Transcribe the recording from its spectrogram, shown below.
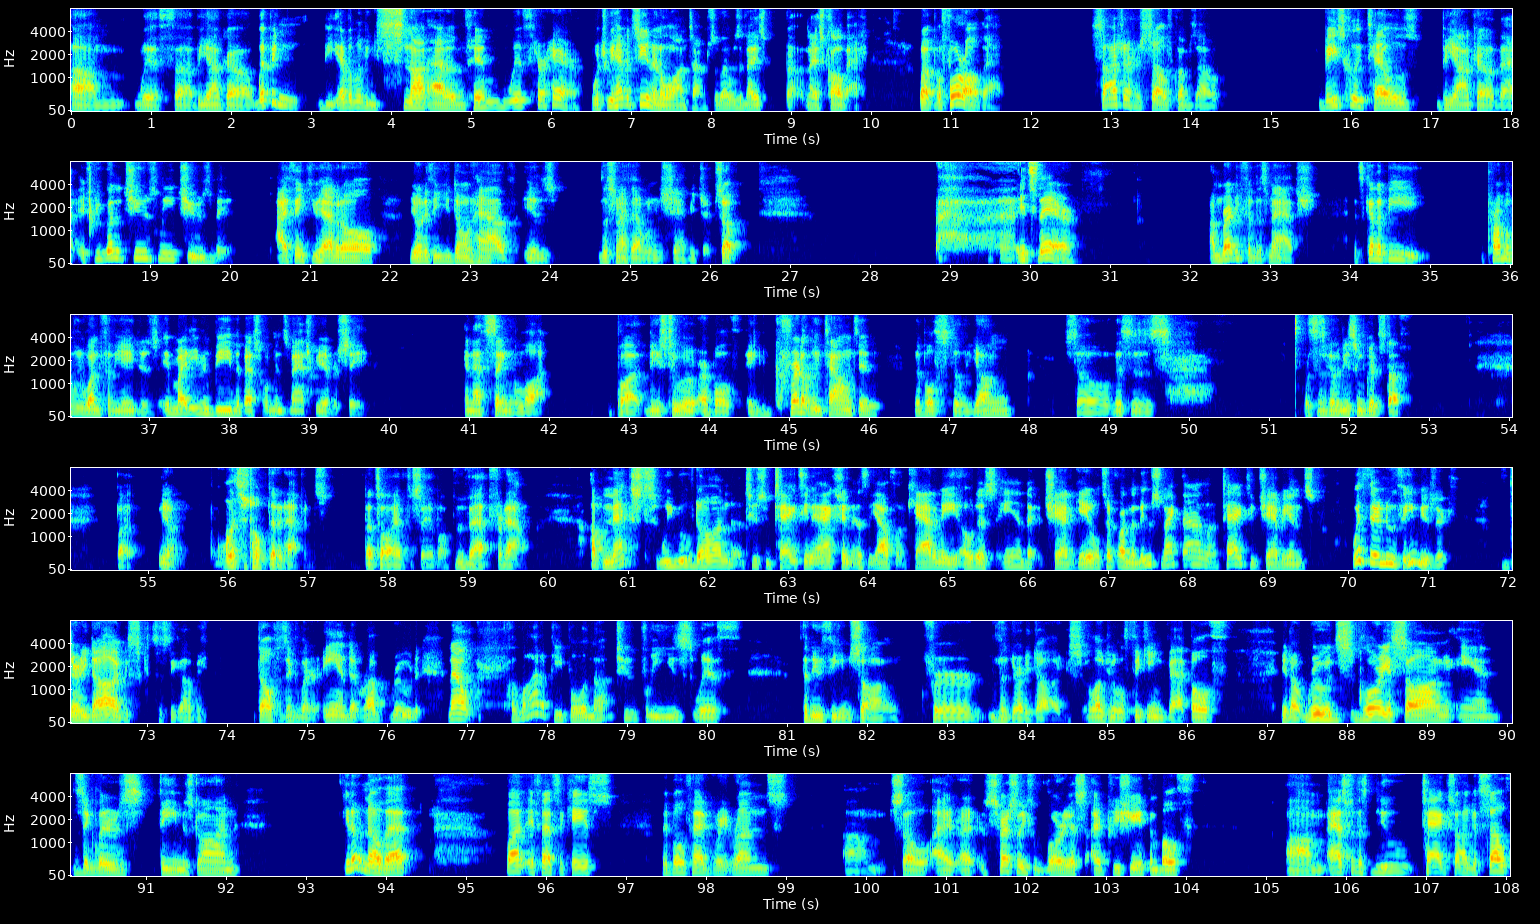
um, with uh, Bianca whipping the ever living snot out of him with her hair, which we haven't seen in a long time. So that was a nice, uh, nice callback. But before all that, Sasha herself comes out, basically tells Bianca that if you're going to choose me, choose me. I think you have it all. The only thing you don't have is the SmackDown Women's Championship. So it's there. I'm ready for this match. It's going to be probably one for the ages. It might even be the best women's match we ever see. And that's saying a lot. But these two are both incredibly talented. They're both still young. So this is this is going to be some good stuff. But, you know, let's just hope that it happens. That's all I have to say about that for now. Up next, we moved on to some tag team action as the Alpha Academy, Otis and Chad Gable took on the new SmackDown Tag Team Champions with their new theme music. Dirty Dogs, consisting of Dolph Ziggler and Robert Roode. Now, a lot of people are not too pleased with the new theme song for the Dirty Dogs. A lot of people thinking that both, you know, Roode's glorious song and Ziggler's theme is gone. You don't know that. But if that's the case, they both had great runs. Um, so I, I, especially for Glorious, I appreciate them both. Um, as for the new tag song itself,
